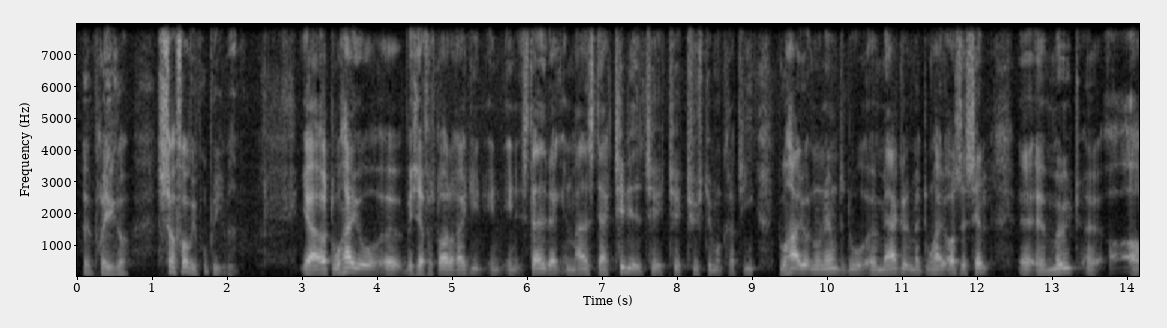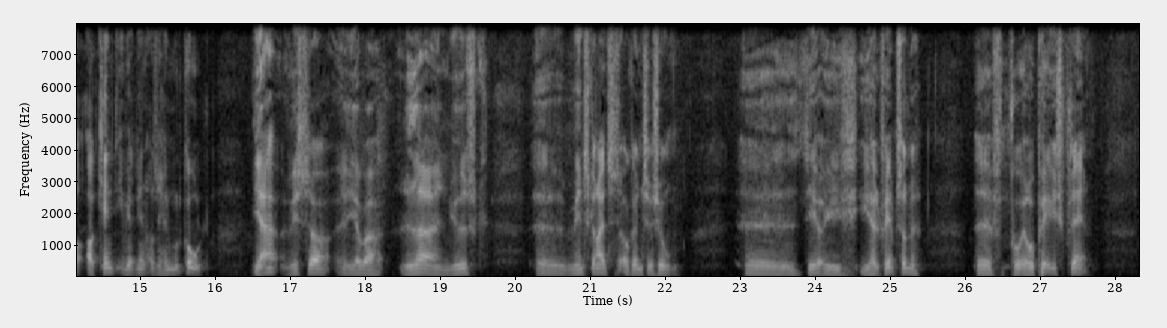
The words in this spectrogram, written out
øh, prikker, så får vi problemet. Ja, og du har jo, øh, hvis jeg forstår det rigtigt, en, en, stadigvæk en meget stærk tillid til, til tysk demokrati. Du har jo, nu nævnte du øh, Merkel, men du har jo også selv øh, øh mødt øh, og, og kendt i virkeligheden også Helmut Kohl. Ja, hvis så øh, jeg var leder af en jødisk øh, menneskeretsorganisation øh, der i, i 90'erne øh, på europæisk plan,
